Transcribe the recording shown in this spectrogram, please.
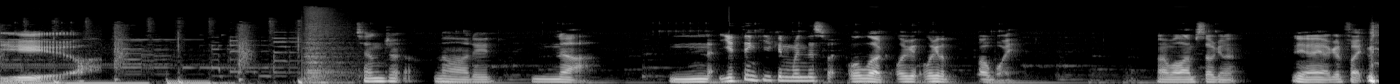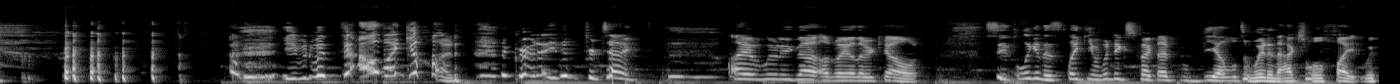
yeah. Tendra. No, dude. Nah. You think you can win this fight? Oh, look. Look at, look at the. Oh, boy. Oh, well, I'm still gonna. Yeah, yeah, good fight. Even with. Oh my god! The credit didn't protect! I am looting that on my other account. See, look at this. Like, you wouldn't expect I'd be able to win an actual fight with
